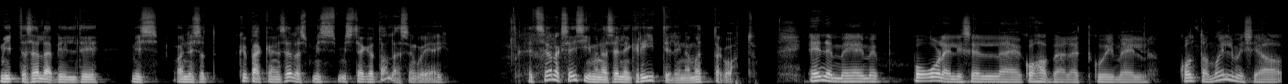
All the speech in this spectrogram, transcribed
mitte selle pildi, mis on lihtsalt kübekene sellest, mis, mis tegelikult alles nagu jäi. et see oleks esimene selline kriitiline mõttekoht. ennem me jäime pooleli selle koha peale, et kui meil konto on valmis ja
